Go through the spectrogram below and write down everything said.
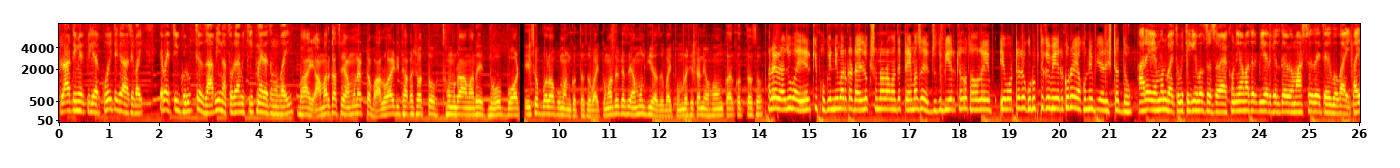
প্লাটিমের প্লেয়ার কই থেকে আসে ভাই? এ ভাই তুই গ্রুপ থেকে যাবি না? তোরে আমি কিক মেরে দেবো। ভাই। ভাই আমার কাছে এমন একটা ভালো আইডি থাকা সত্ত্বেও তোমরা আমারে নো বট এইসব বলা অপমান করতেছো। ভাই তোমাদের কাছে এমন কি আছে? ভাই তোমরা সেটা নিয়ে অহংকার করতেছো। আরে রাজু ভাই এর কি ফকিরনি মার্কা ডায়লগ শোনার আমাদের টাইম আছে? যদি বিয়ার খেলো তাহলে এ- বটটারে গ্রুপ থেকে বিয়ার করে এখনই বিয়ার স্টার্ট দাও। আরে এমন ভাই তুমি ঠিকই বলতেছো এখনই আমাদের বিয়ের খেলতে হবে মাস্টার যাইতে হবে ভাই। ভাই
